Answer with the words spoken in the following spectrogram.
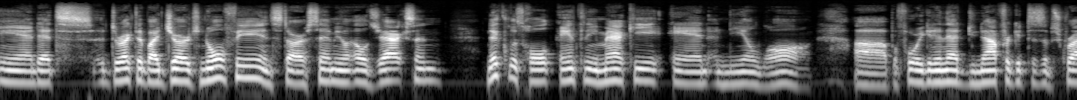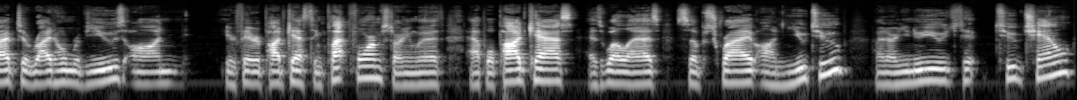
and it's directed by George Nolfi and stars Samuel L. Jackson, Nicholas Hoult, Anthony Mackie, and Nia Long. Uh, before we get in that, do not forget to subscribe to Ride Home Reviews on your favorite podcasting platform, starting with Apple Podcasts, as well as subscribe on YouTube, on our new YouTube channel,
